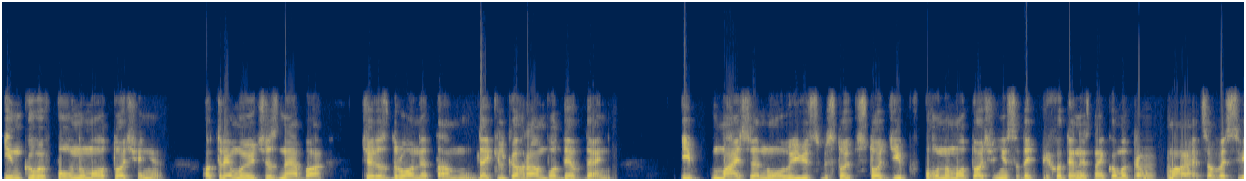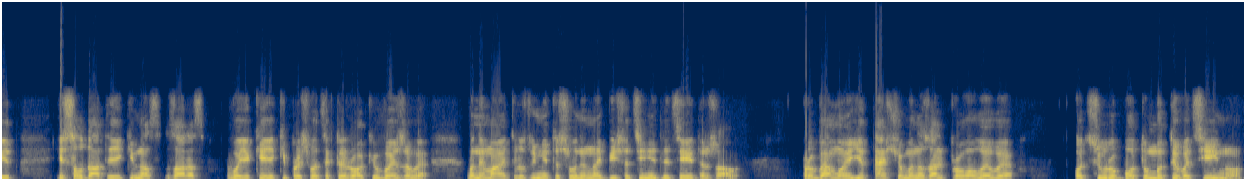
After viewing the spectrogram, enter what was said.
інколи в повному оточенні, отримуючи з неба через дрони там декілька грам води в день. І майже ну уявіть собі 100, 100 діб в повному оточенні сидить піхотинець, на якому тримається весь світ. І солдати, які в нас зараз вояки, які пройшли цих три роки, вижили, вони мають розуміти, що вони найбільше цінні для цієї держави. Проблемою є те, що ми, на жаль, провалили оцю роботу мотиваційну,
